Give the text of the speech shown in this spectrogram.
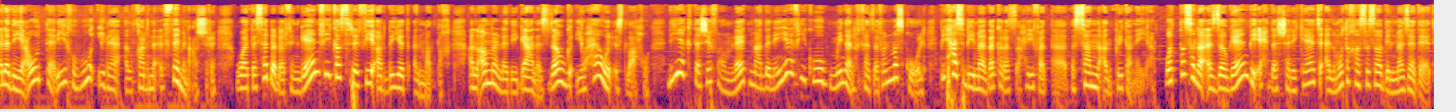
الذي يعود تاريخه إلى القرن الثامن عشر. وتسبب الفنجان في كسر في أرضية المطبخ. الأمر الذي جعل الزوج يحاول إصلاحه ليكتشف عملات معدنية في كوب من الخزف المصقول بحسب ما ذكرت صحيفة السن البريطانية. واتصل الزوجان بإحدى الشركات المتخصصة بالمزادات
